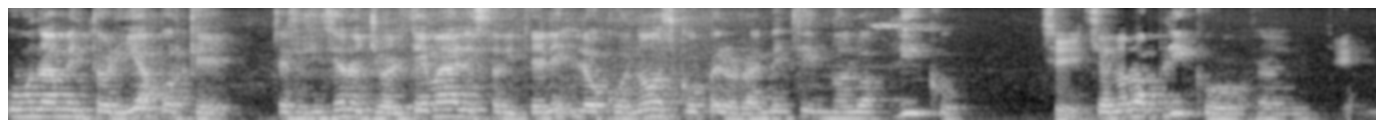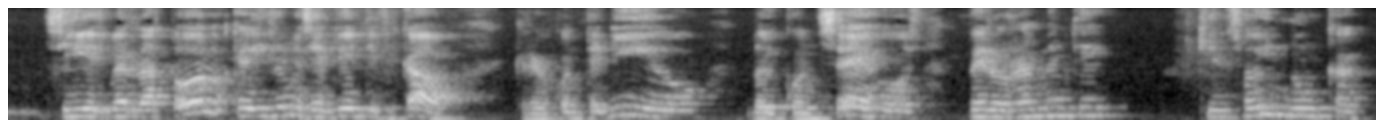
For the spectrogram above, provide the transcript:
una mentoría porque, te soy sincero, yo el tema del storytelling lo conozco, pero realmente no lo aplico. Sí. Yo no lo aplico. sí. es verdad, todo lo que dice me siento identificado. Creo contenido, doy consejos, pero realmente, ¿quién soy? Nunca.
